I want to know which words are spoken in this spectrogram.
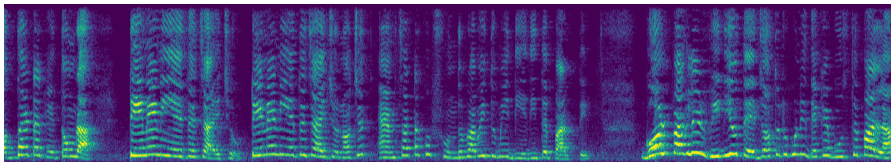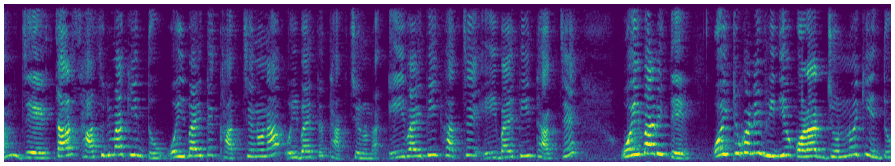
অধ্যায়টাকে তোমরা টেনে নিয়ে যেতে চাইছো, টেনে নিয়ে যেতে চাইছো, নচেত অ্যান্সারটা খুব সুন্দরভাবেই তুমি দিয়ে দিতে পারতে। গোল্ড পাগলির ভিডিওতে যতটুকুনি দেখে বুঝতে পারলাম যে তার শাশুড়িমা কিন্তু ওই বাড়িতে খাচ্ছেন না, ওই বাড়িতে থাকছেনও না। এই বাড়িতেই খাচ্ছে, এই বাড়িতেই থাকছে ওই বাড়িতে ওইটুখানি ভিডিও করার জন্যই কিন্তু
